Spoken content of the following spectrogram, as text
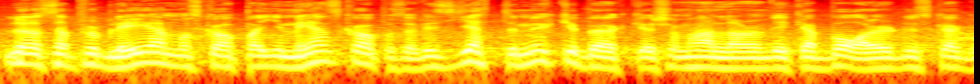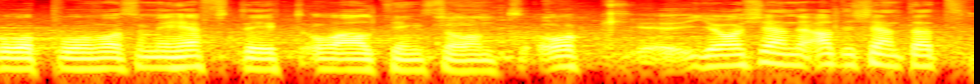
lösa problem och skapa gemenskap och så. Det finns jättemycket böcker som handlar om vilka barer du ska gå på, vad som är häftigt och allting sånt. Och eh, jag har alltid känt att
